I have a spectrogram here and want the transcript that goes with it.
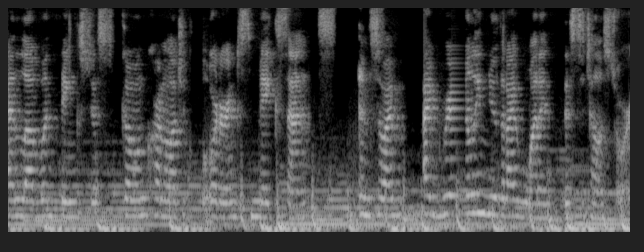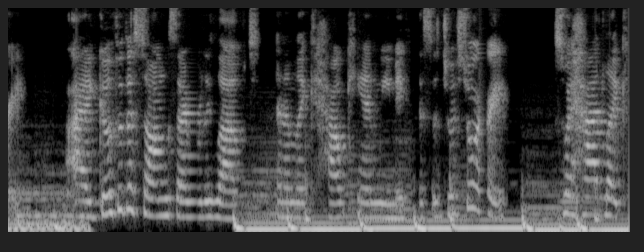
I love when things just go in chronological order and just make sense. And so I, I really knew that I wanted this to tell a story. I go through the songs that I really loved, and I'm like, how can we make this into a story? So I had like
